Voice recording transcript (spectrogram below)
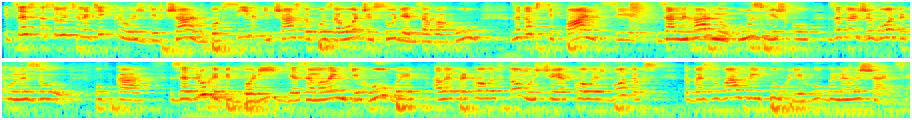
І це стосується не тільки лиш дівчат, бо всіх і часто поза очі судять за вагу, за товсті пальці, за негарну усмішку, за той животик унизу пупка, за друге підборіддя, за маленькі губи. Але приколи в тому, що як колиш ботокс, то без уваги і пухлі губи не лишаться.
